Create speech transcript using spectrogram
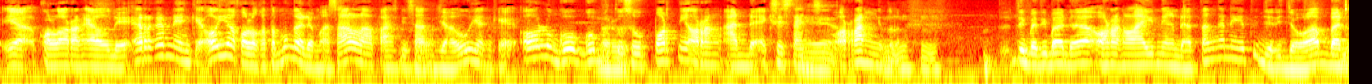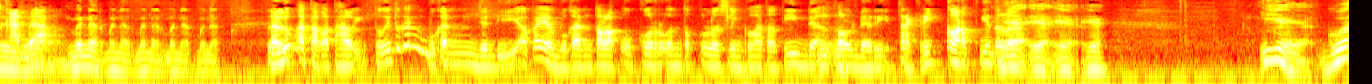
ya kalau orang LDR kan yang kayak oh ya kalau ketemu nggak ada masalah pas di saat jauh yang kayak oh lu gue gue butuh support nih orang ada eksistensi Iya. orang gitu loh Mhm. Tiba-tiba ada orang lain yang datang kan ya itu jadi jawaban Jadi, kadang. benar benar benar benar benar. Lalu nggak takut hal itu itu kan bukan jadi apa ya bukan tolak ukur untuk lo selingkuh atau tidak kalau dari track record gitu loh. Iya iya iya iya. Iya ya gue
